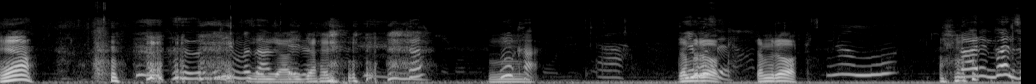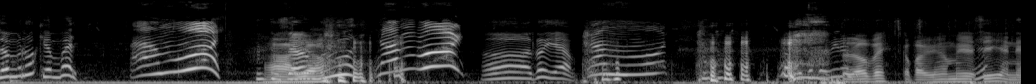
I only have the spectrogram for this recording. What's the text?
હે? મજા આવી જાય. હું? ખા? જમરોક? જમરોક. તારે બોલ જમરોક કેમ બોલ. યા. હા તો એમ. તો ભાઈ. કપા વીણો મળે છે અને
